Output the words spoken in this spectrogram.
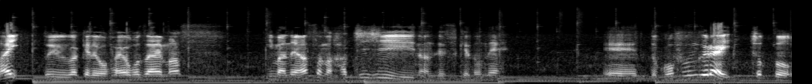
はい。というわけでおはようございます。今ね、朝の8時なんですけどね、えーっと、5分ぐらい、ちょっと、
